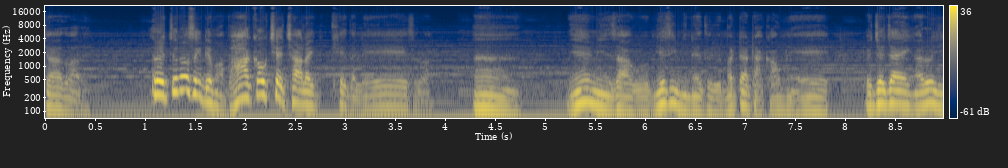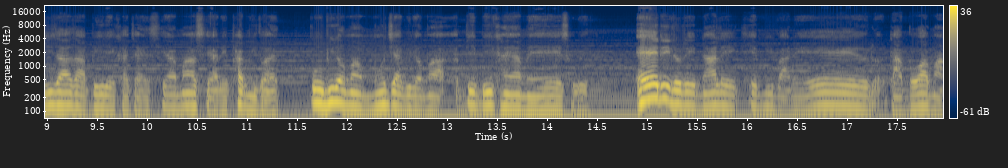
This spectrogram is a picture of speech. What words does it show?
ကြားသွားတယ်အဲ့တော့ကျွန်တော်စိတ်ထဲမှာဘာကောက်ချက်ချလိုက်ခဲ့တယ်လဲဆိုတော့အမ်မြဲမြင်စာကိုမျက်စိမြင်တဲ့သူတွေမတတ်တာကောင်းတယ်။ကြကြကြရင်ငါတို့ရီးစားစာပြီးတဲ့ခါကျရင်ဆရာမဆရာတွေဖတ်မိသွားတယ်။ပူပြီးတော့မှမိုးကြပြီးတော့မှအပြစ်ပေးခံရမယ်ဆိုပြီးအဲ့ဒီလိုတွေနားလေခင်မိပါတယ်လို့ဒါဘဝမှာ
